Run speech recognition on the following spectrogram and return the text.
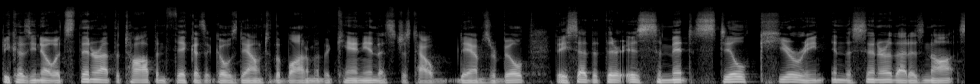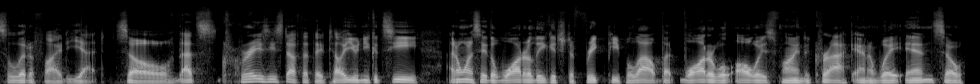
because you know it's thinner at the top and thick as it goes down to the bottom of the canyon. That's just how dams are built. They said that there is cement still curing in the center that is not solidified yet. So that's crazy stuff that they tell you. And you could see, I don't want to say the water leakage to freak people out, but water will always find a crack and a way in. So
